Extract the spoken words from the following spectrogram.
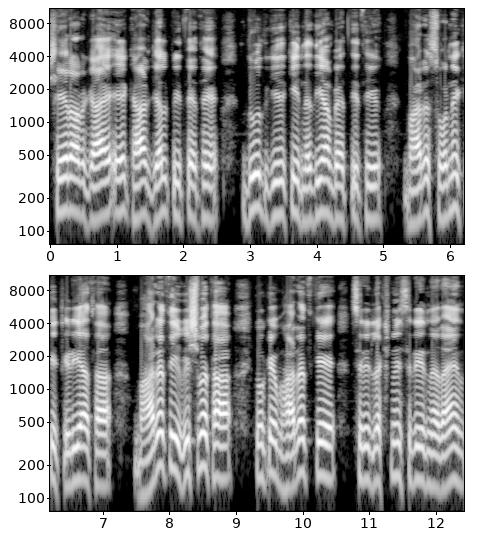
शेर और गाय एक हाथ जल पीते थे, दूध, घी की नदियाँ बहती थी, भारत सोने की चिड़िया था, भारत ही विश्व था, क्योंकि भारत के श्री लक्ष्मी, श्री नारायण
